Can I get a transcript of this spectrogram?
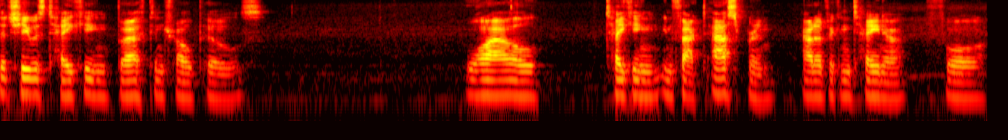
that she was taking birth control pills while taking, in fact, aspirin out of a container for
